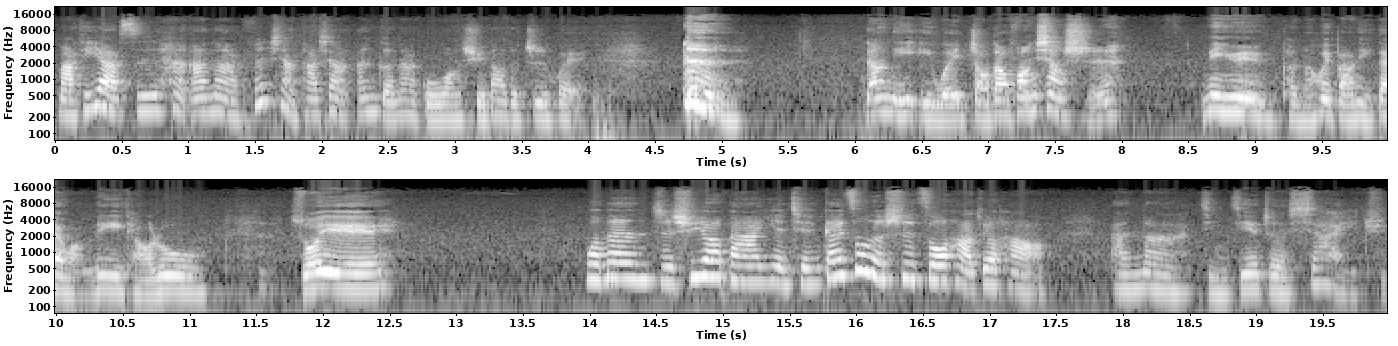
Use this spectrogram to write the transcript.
马提亚斯和安娜分享他向安格纳国王学到的智慧。当你以为找到方向时，命运可能会把你带往另一条路。所以，我们只需要把眼前该做的事做好就好。安娜紧接着下一句：“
